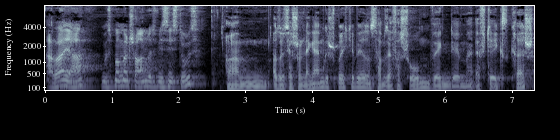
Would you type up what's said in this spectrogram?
aber ja, muss man mal schauen, wie, wie siehst du es? Ähm, also ist ja schon länger im Gespräch gewesen, das haben sie ja verschoben wegen dem FTX-Crash.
